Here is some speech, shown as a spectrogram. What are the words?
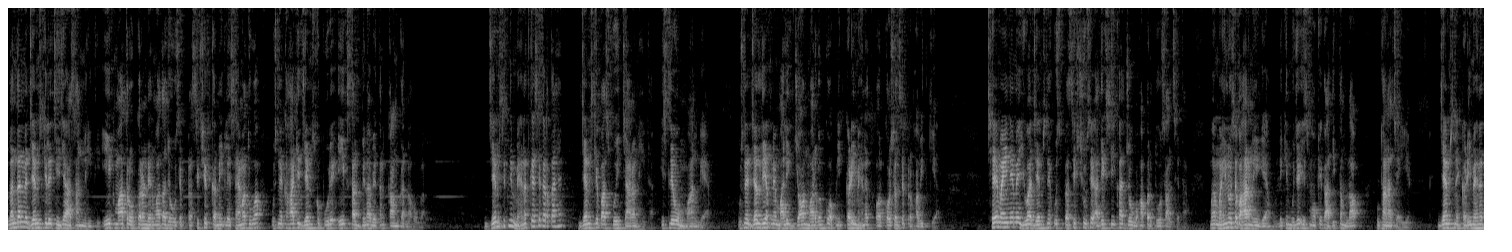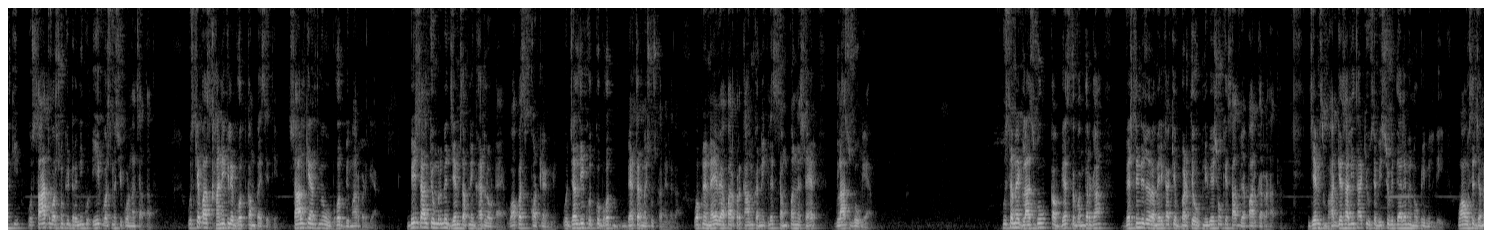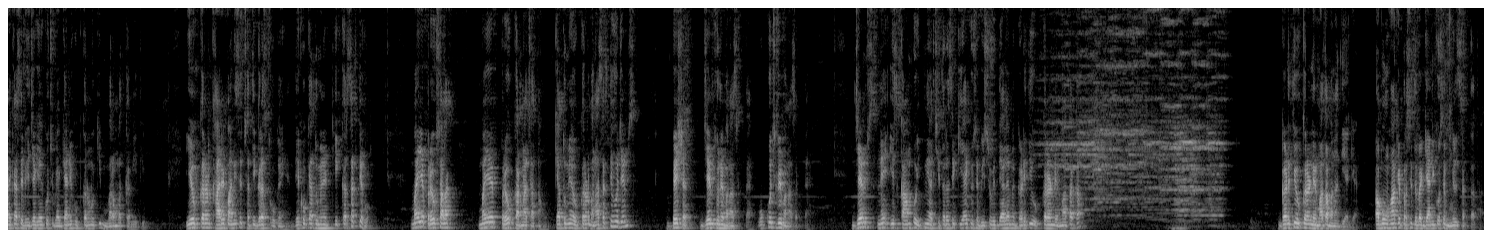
लंदन में जेम्स के लिए चीज़ें आसान नहीं थी। एकमात्र उपकरण निर्माता जो उसे प्रशिक्षित करने के लिए सहमत हुआ, उसने कहा कि जेम्स को पूरे एक साल बिना वेतन काम करना होगा। जेम्स इतनी मेहनत कैसे करता है? जेम्स के पास कोई चारा नहीं था, इसलिए वो मान गया। उसने जल्द ही अपने मालिक जॉन मार्गन को अपनी कड़ी मेहनत और कौशल से प्रभावित किया। छह महीने में युवा जेम्स ने उस प्रशिक्षु से अधिक सीखा जो वहाँ पर दो साल से था। मैं महीनों से बाहर नहीं गया हूँ, लेकिन मुझे इस मौके का अधिकतम लाभ उठाना चाहिए। जेम्स ने कड़ी मेहनत की। वो सात वर्षों की ट्रेनिंग को एक वर्ष में सिकोड़ना चाहता था। उसके पास खाने के लिए बहुत कम पैसे थे। साल के अंत में वो बहुत बीमार पड़ गया। बीस साल की उम्र में जेम्स अपने घर लौट आया, वापस स्कॉटलैंड में। वो जल्द ही खुद को बहुत बेहतर महसूस करने लगा। वो अपने नए व्यापार पर काम करने के लिए संपन्न शहर ग्लासगो गया। उस समय ग्लासगो का व्यस्त बंदरगाह वेस्ट इंडीज और अमेरिका के बढ़ते उपनिवेशों के साथ व्यापार कर रहा था। जेम्स भाग्यशाली था कि उसे विश्वविद्यालय में नौकरी मिल गई। वहाँ उसे जमैका से भेजे गए कुछ वैज्ञानिक उपकरणों की मरम्मत करनी थी। ये उपकरण खारे पानी से क्षतिग्रस्त हो गए हैं। देखो क्या तुम इन्हें ठीक कर सकते हो? मैं ये प्रयोगशाला, मैं ये प्रयोग करना चाहता हूँ। क्या तुम ये उपकरण बना सकते हो, जेम्स? बेशक, जेम्स उन्हें बना सकता है। वो कुछ भी बना सकता है। जेम्स ने इस काम को इतनी अच्छी तरह से किया कि उसे विश्वविद्यालय में गणितीय उपकरण निर्माता का, गणितीय उपकरण निर्माता बना दिया गया। अब वहाँ के प्रसिद्ध वैज्ञानिकों से मिल सकता था।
